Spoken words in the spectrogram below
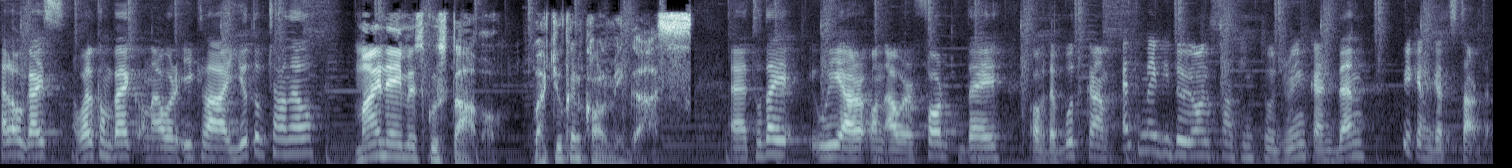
Hello guys, welcome back on our IKLA YouTube channel. My name is Gustavo, but you can call me Gus. Uh, today we are on our fourth day of the bootcamp and maybe do you want something to drink and then we can get started.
